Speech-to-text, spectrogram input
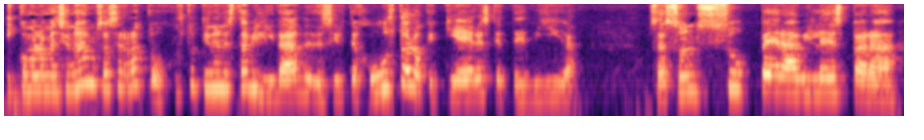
y como lo mencionábamos hace rato, justo tienen esta habilidad de decirte justo lo que quieres que te diga. O sea, son súper hábiles para,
